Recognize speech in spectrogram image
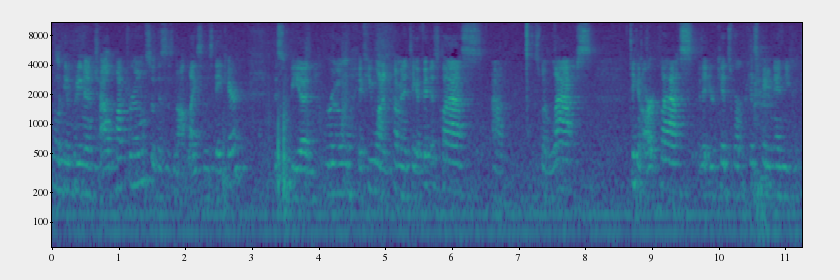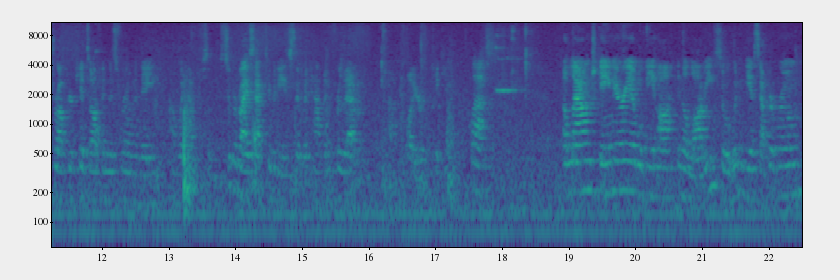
We're looking at putting in a child watch room, so this is not licensed daycare. This would be a room if you wanted to come in and take a fitness class, um, swim laps, take an art class that your kids weren't participating in, you could drop your kids off in this room and they um, would have some supervised activities that would happen for them uh, while you're taking class. A lounge game area will be off in the lobby, so it wouldn't be a separate room.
